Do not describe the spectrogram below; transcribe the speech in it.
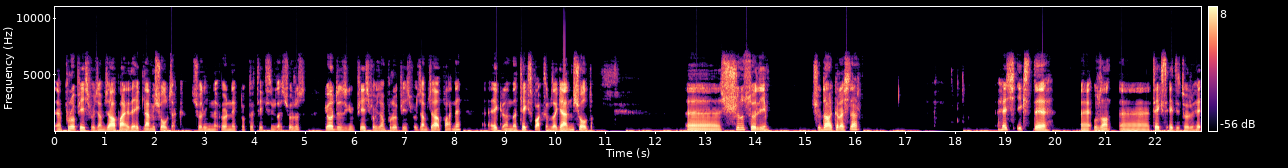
e, Pro PHP hocam cevaphanede eklenmiş olacak. Şöyle yine örnek nokta text'imizi açıyoruz. Gördüğünüz gibi PHP hocam, Pro PHP hocam cevaphane ekranda text box'ımıza gelmiş oldu. Ee, şunu söyleyeyim. Şurada arkadaşlar HXD e, uzan e, text editörü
